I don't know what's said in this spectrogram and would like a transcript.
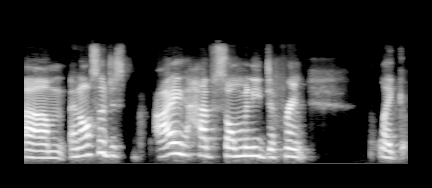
um, and also just i have so many different like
